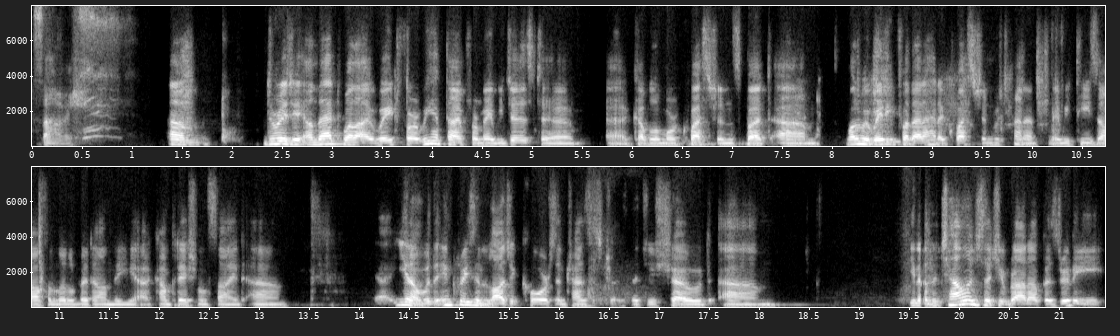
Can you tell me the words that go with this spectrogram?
Sorry. Um, Dereje, on that, while I wait for, we have time for maybe just a, a couple of more questions, but um, while we're waiting for that, I had a question which kind of maybe tease off a little bit on the uh, computational side. Um, uh, you know, with the increase in logic cores and transistors that you showed, um, you know, the challenge that you brought up is really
